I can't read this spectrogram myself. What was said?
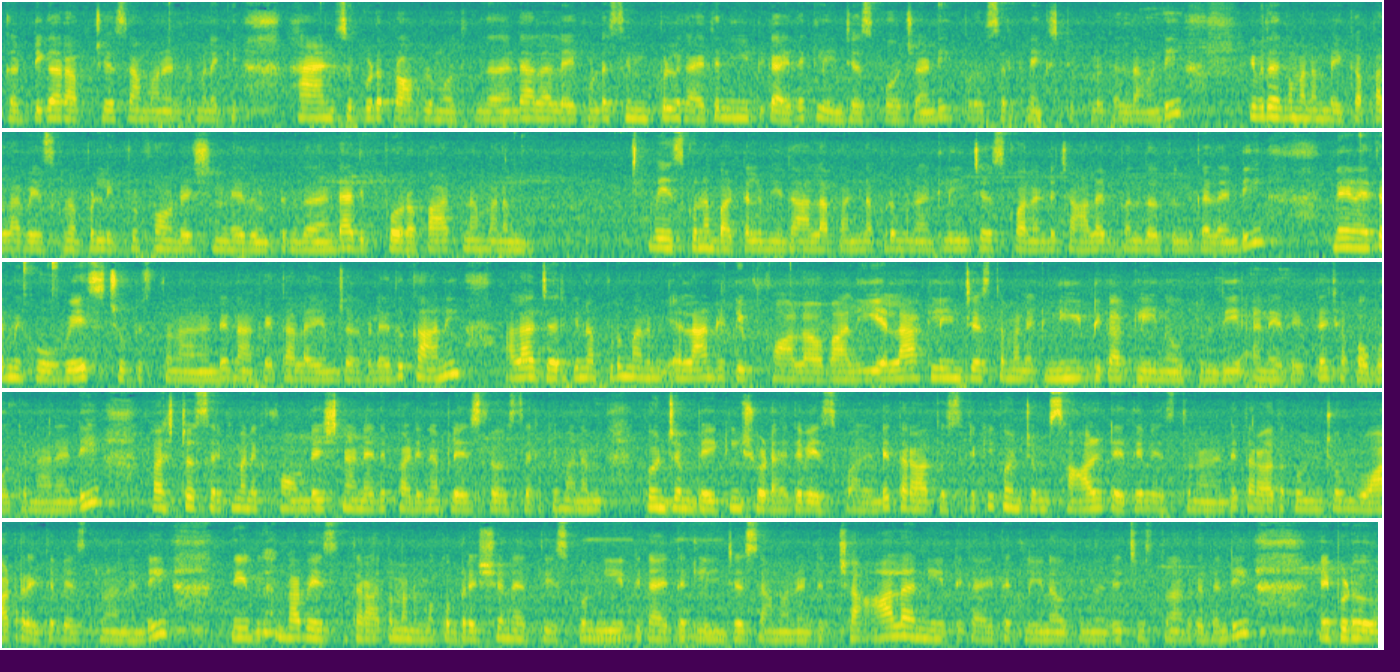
గట్టిగా రబ్ చేసామని అంటే మనకి హ్యాండ్స్కి కూడా ప్రాబ్లం అవుతుంది కదండి. అలా లేకుండా సింపుల్గా అయితే నీట్గా అయితే క్లీన్ చేసుకోవచ్చు అండి ఇప్పుడు వచ్చరికి నెక్స్ట్ స్టెప్లోకి వెళ్దామండి. ఈ విధంగా మనం మేకప్ అలా వేసుకున్నప్పుడు లిక్విడ్ ఫౌండేషన్ అనేది ఉంటుంది కదండి. అది పొరపాటున మనం వేసుకున్న బట్టల మీద అలా పడినప్పుడు మనం క్లీన్ చేసుకోవాలంటే చాలా ఇబ్బంది అవుతుంది కదండి. నేనైతే మీకు వేసి చూపిస్తున్నానండి. నాకైతే అలా ఏం జరగలేదు. కానీ అలా జరిగినప్పుడు మనం ఎలాంటి టిప్ ఫాలో అవ్వాలి? ఎలా క్లీన్ చేస్తే మనకి నీట్గా క్లీన్ అవుతుంది? అనేది అయితే చెప్పబోతున్నానండి. ఫస్ట్ వచ్చేసరికి మనకి ఫౌండేషన్ అనేది పడిన ప్లేస్లో వచ్చేసరికి మనం కొంచెం బేకింగ్ సోడా అయితే వేసుకోవాలండి. తర్వాత వచ్చేసరికి కొంచెం సాల్ట్ అయితే వేస్తున్నానండి. తర్వాత కొంచెం వాటర్ అయితే వేస్తున్నానండి. ఈ విధంగా వేసిన తర్వాత మనం ఒక బ్రష్ అనేది తీసుకొని నీట్గా అయితే క్లీన్ చేసామనంటే చాలా నీట్గా అయితే క్లీన్ అవుతుందండి చూస్తున్నారు కదండి. ఇప్పుడు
